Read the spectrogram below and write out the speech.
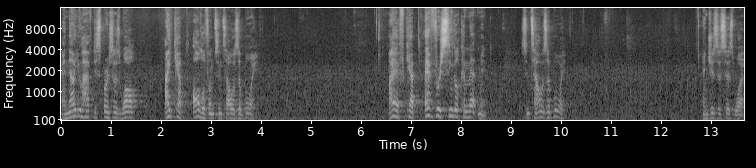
And now you have this person says, Well, I kept all of them since I was a boy. I have kept every single commandment since I was a boy. And Jesus says, What?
